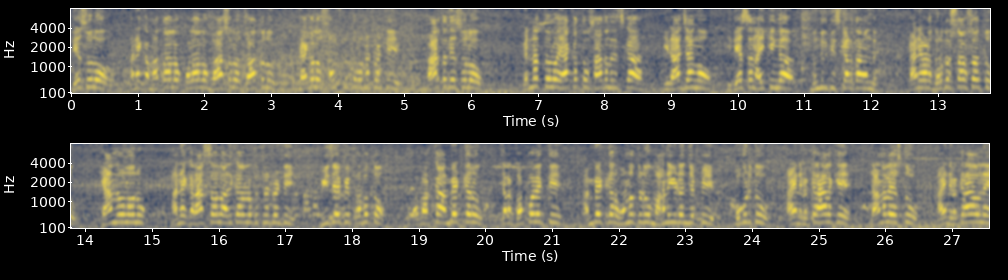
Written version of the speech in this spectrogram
దేశంలో అనేక మతాలు కులాలు భాషలు జాతులు తెగలు సంస్కృతులు ఉన్నటువంటి భారతదేశంలో భిన్నత్వంలో ఏకత్వం సాధన దిశగా ఈ రాజ్యాంగం ఈ దేశాన్ని ఐక్యంగా ముందుకు తీసుకెళ్తా ఉంది. కానీ వాళ్ళ దురదృష్టవశాత్తు కేంద్రంలోనూ అనేక రాష్ట్రాల్లో అధికారంలోకి వచ్చినటువంటి బీజేపీ ప్రభుత్వం ఒక పక్క అంబేద్కర్ చాలా గొప్ప వ్యక్తి. అంబేద్కర్ ఉన్నతుడు మహనీయుడు అని చెప్పి పొగుడుతూ ఆయన విగ్రహాలకి దండలేస్తూ ఆయన విగ్రహాలని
